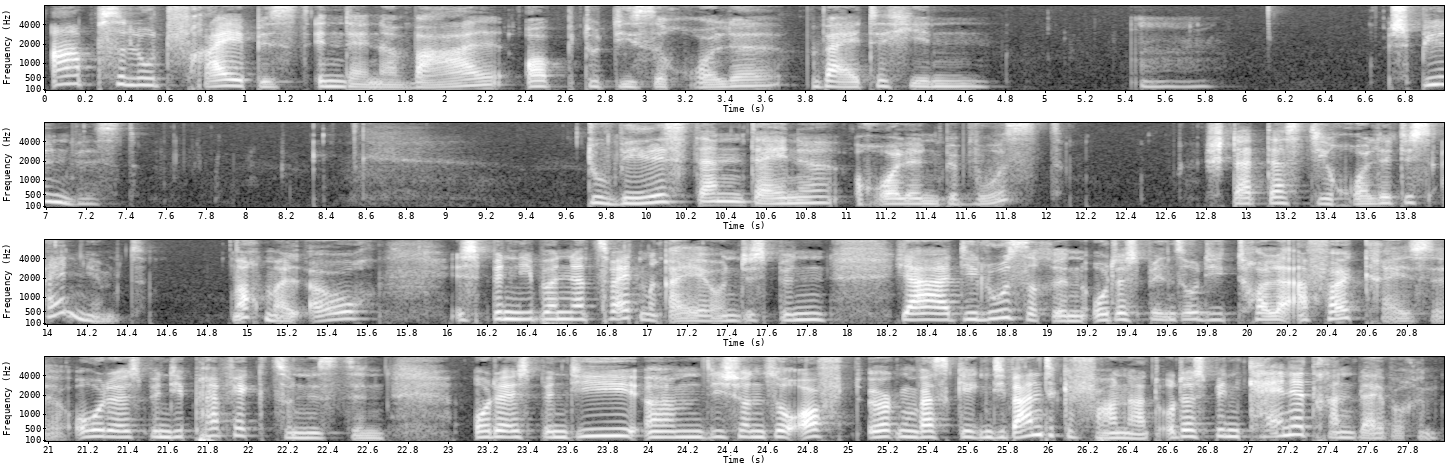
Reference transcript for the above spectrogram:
absolut frei bist in deiner Wahl, ob du diese Rolle weiterhin mm, spielen willst. Du wählst dann deine Rollen bewusst, statt dass die Rolle dich einnimmt. Nochmal auch, ich bin lieber in der zweiten Reihe und ich bin ja die Loserin oder ich bin so die tolle Erfolgreiche oder ich bin die Perfektionistin oder ich bin die, ähm, die schon so oft irgendwas gegen die Wand gefahren hat oder ich bin keine Dranbleiberin.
